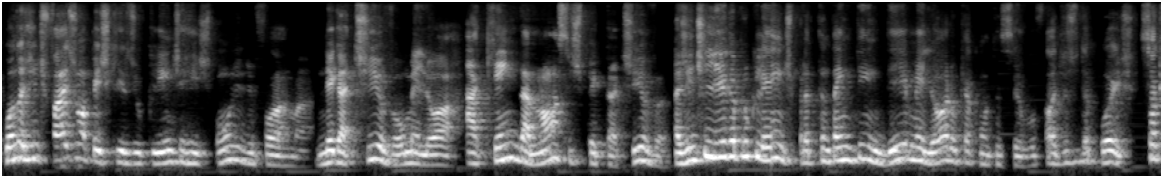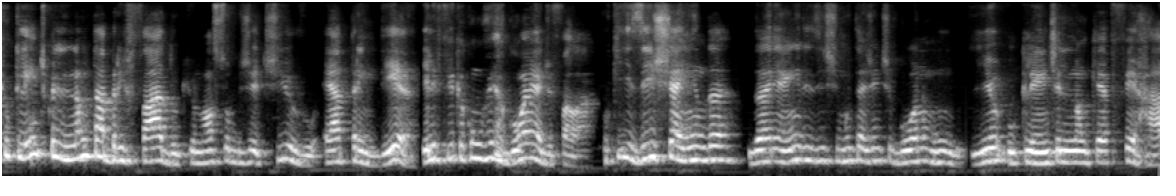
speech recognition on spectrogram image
quando a gente faz uma pesquisa e o cliente responde de forma negativa, ou melhor, aquém da nossa expectativa, a gente liga para o cliente para tentar entender melhor o que aconteceu. Vou falar disso depois. Só que o cliente, quando ele não está brifado que o nosso objetivo é aprender, ele fica com vergonha de falar. Porque existe ainda, Dani, ainda existe muita gente boa no mundo. E o cliente ele não quer ferrar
